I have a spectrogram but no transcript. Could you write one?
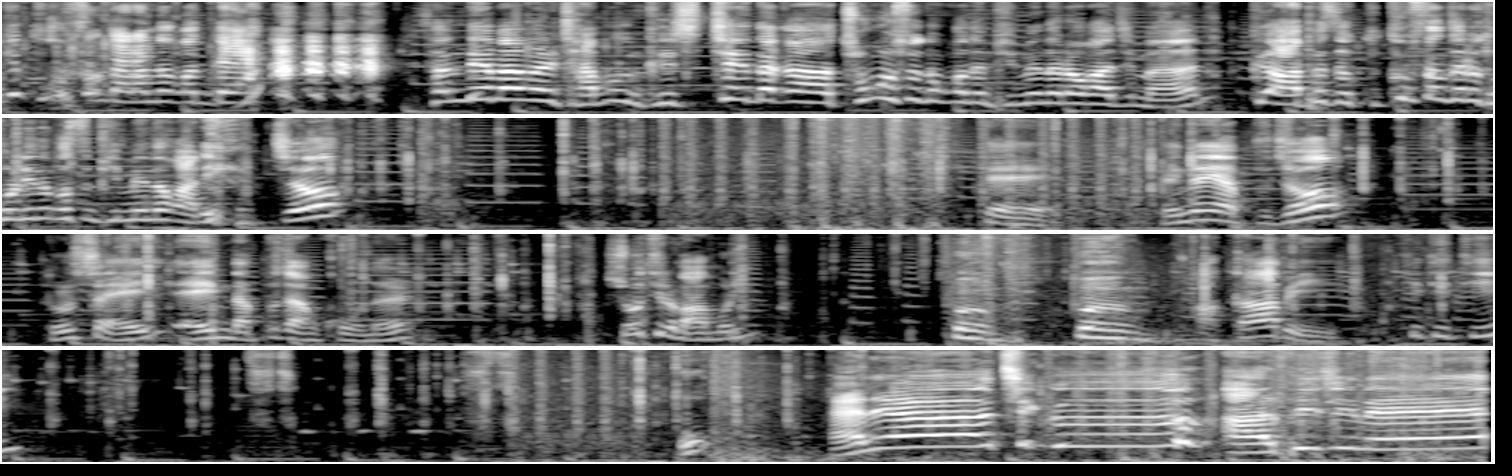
이게 구급상자라는 건데. 상대방을 잡은 그 시체에다가 총을 쏘는 거는 비매너라고 하지만 그 앞에서 구급상자를 돌리는 것은 비매너가 아니겠죠? 오케이 굉장히 아프죠? 돌수 에임, 에임 나쁘지 않고 오늘. 쇼티로 마무리. 뻥뻥. 아 까비. TTT 오 안녕 친구! RPG네!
